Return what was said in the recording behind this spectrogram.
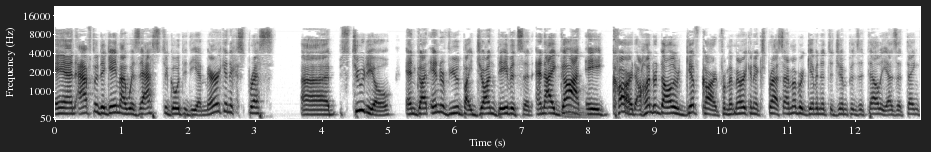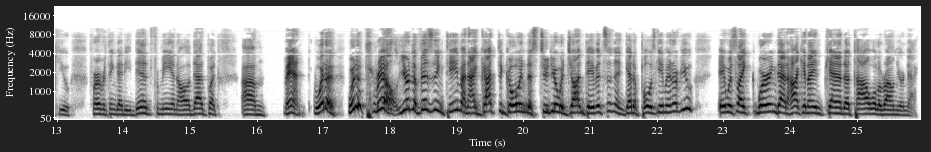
And after the game, I was asked to go to the American Express uh, studio and got interviewed by John Davidson. And I got Mm. a card, a hundred dollar gift card from American Express. I remember giving it to Jim Pizzutelli as a thank you for everything that he did for me and all of that. But, um, man, what a, what a thrill. You're the visiting team. And I got to go in the studio with John Davidson and get a post game interview. It was like wearing that Hockey Night in Canada towel around your neck.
